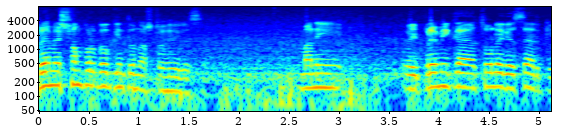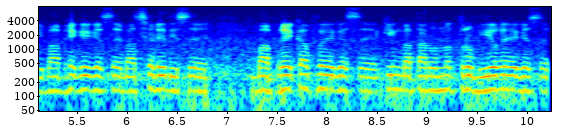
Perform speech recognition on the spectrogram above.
প্রেমের সম্পর্ক কিন্তু নষ্ট হয়ে গেছে। মানে ওই প্রেমিকা চলে গেছে আর কি, বা ভেগে গেছে, বা ছেড়ে দিছে, বা ব্রেকআপ হয়ে গেছে, কিংবা তার অন্যত্র বিয়ে হয়ে গেছে,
